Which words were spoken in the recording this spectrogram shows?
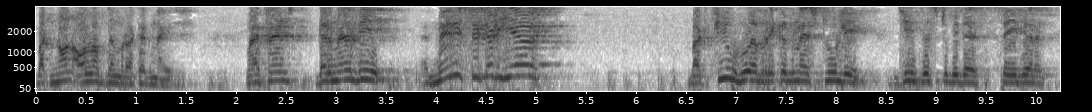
but not all of them recognized. My friends, there may be many seated here, but few who have recognized truly Jesus to be their Savior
